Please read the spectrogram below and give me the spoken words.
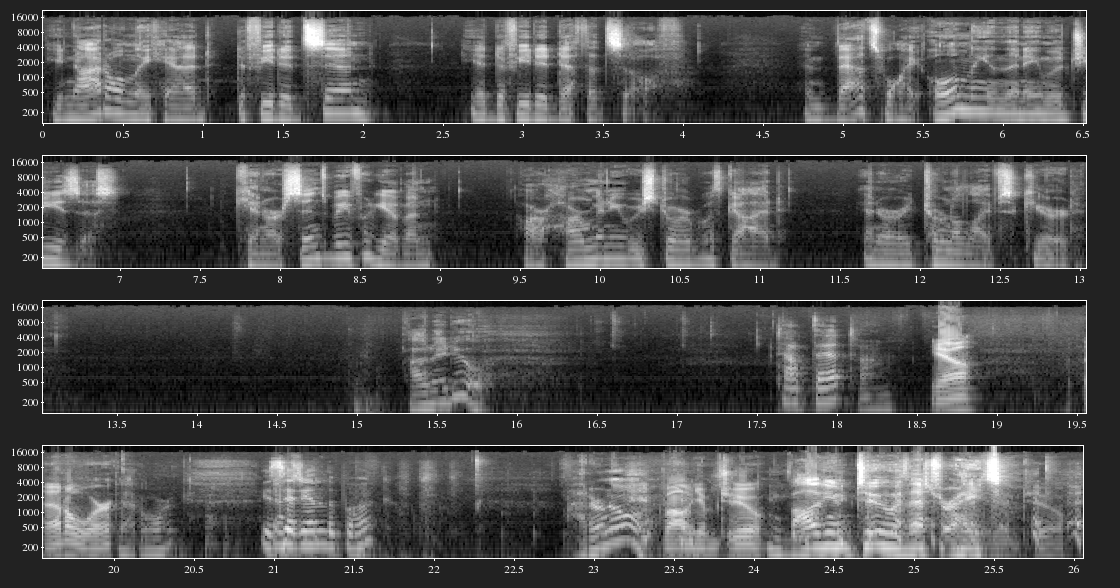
he not only had defeated sin, he had defeated death itself. And that's why only in the name of Jesus can our sins be forgiven, our harmony restored with God, and our eternal life secured. How'd I do? Top that, Tom. Yeah, that'll work. That'll work. Is it in the book? I don't know. Volume two. Volume two, that's right. Volume two.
